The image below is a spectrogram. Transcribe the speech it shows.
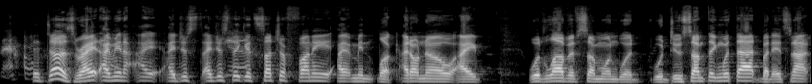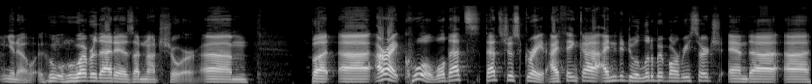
now. It does, right? I mean, I, I just I just think it's such a funny. I mean, look, I don't know. I would love if someone would would do something with that, but it's not. You know, who, whoever that is, I'm not sure. Um, but uh, all right, cool. Well, that's that's just great. I think uh, I need to do a little bit more research and uh, uh,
